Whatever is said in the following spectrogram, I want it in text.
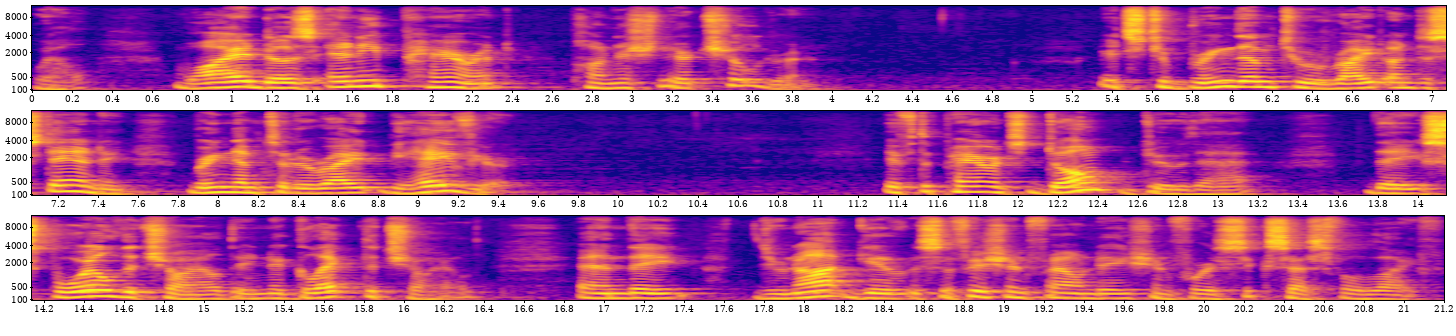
Well, why does any parent punish their children? It's to bring them to a right understanding, bring them to the right behavior. If the parents don't do that, they spoil the child, they neglect the child, and they do not give a sufficient foundation for a successful life.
